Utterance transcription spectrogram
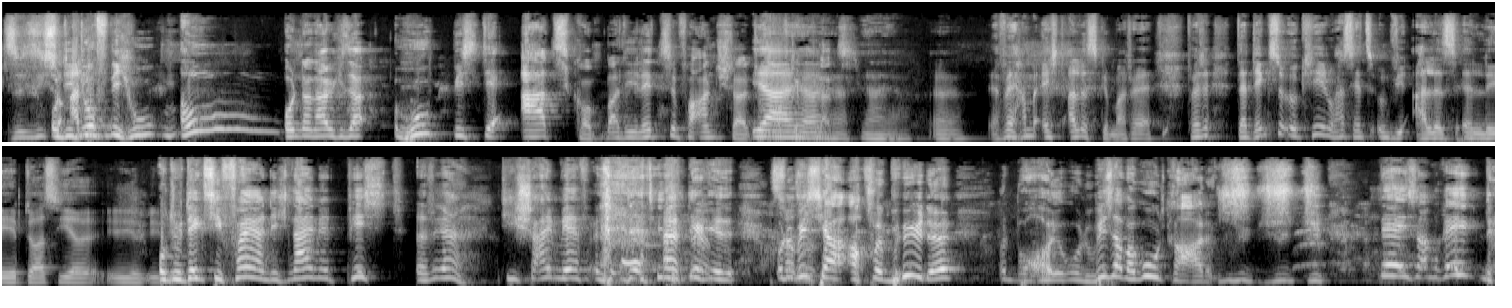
Sie- siehst Und die durften nicht hupen. Oh. Und dann habe ich gesagt, hup, bis der Arzt kommt. War die letzte Veranstaltung Ja, auf dem ja, Platz. ja, ja, ja. ja. Wir haben echt alles gemacht. Da denkst du, okay, du hast jetzt irgendwie alles erlebt. Du hast hier. äh, Und du denkst, die feiern dich. Nein, es pisst. äh, ja. Die Scheinwerfer. und du bist ja auf der Bühne. Und boah, du bist aber gut gerade. Der ist am Regnen.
